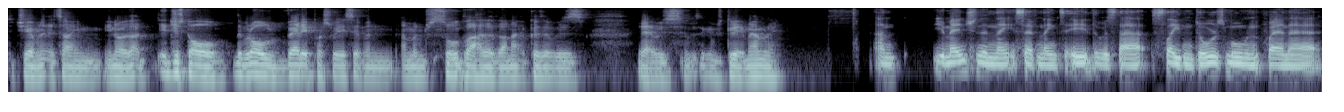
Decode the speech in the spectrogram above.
the chairman at the time, you know, that it just all they were all very persuasive, and I'm so glad I've done it because it was, yeah, it was it was, it was great memory. And you mentioned in 97, 98, there was that sliding doors moment when uh,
